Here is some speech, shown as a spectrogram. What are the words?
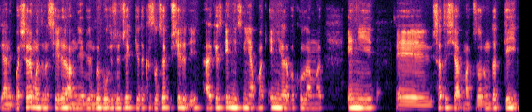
yani başaramadığınız şeyleri anlayabilirim. Bu, bu üzülecek ya da kızılacak bir şey de değil. Herkes en iyisini yapmak, en iyi araba kullanmak, en iyi e, satış yapmak zorunda değil.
